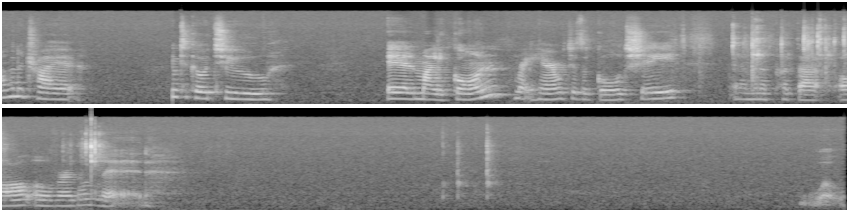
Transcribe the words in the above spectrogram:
I'm gonna try it. I'm going to go to El Malecon right here, which is a gold shade. And I'm gonna put that all over the lid. Whoa.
